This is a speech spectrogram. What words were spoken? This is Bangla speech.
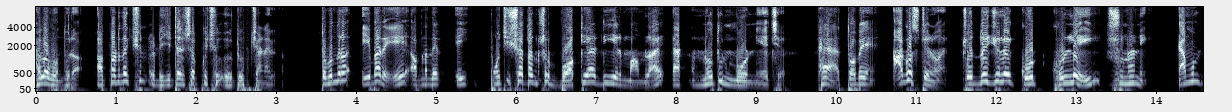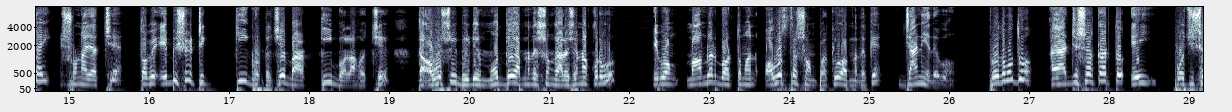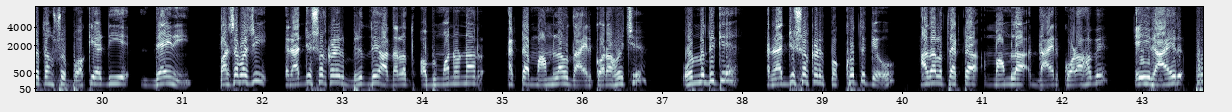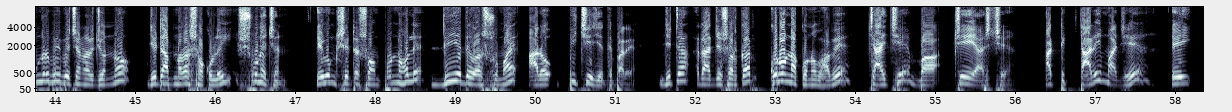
হ্যালো বন্ধুরা, আপনারা দেখছেন ডিজিটাল সব কিছু ইউটিউব চ্যানেল। তো বন্ধুরা, এবারে আপনাদের এই পঁচিশ শতাংশ বকেয়া ডি এর মামলায় এক নতুন মোড় নিয়েছে। হ্যাঁ তবে আগস্টে নয়, চোদ্দই জুলাই কোর্ট খুললেই শুনানি। এমনটাই শোনা যাচ্ছে, তবে এ বিষয়ে ঠিক কি ঘটেছে বা কি বলা হচ্ছে, তা অবশ্যই ভিডিওর মধ্যে আপনাদের সঙ্গে আলোচনা করব এবং মামলার বর্তমান অবস্থা সম্পর্কেও আপনাদেরকে জানিয়ে দেব। প্রথমত, রাজ্য সরকার তো এই পঁচিশ শতাংশ বকেয়া দিয়ে দেয়নি। পাশাপাশি রাজ্য সরকারের বিরুদ্ধে আদালত অবমাননার একটা মামলাও দায়ের করা হয়েছে। অন্যদিকে রাজ্য সরকারের পক্ষ থেকেও আদালতে একটা মামলা দায়ের করা হবে। এই রায়ের পুনর্বিবেচনার জন্য যেটা আপনারা সকলেই শুনেছেন এবং সেটা সম্পন্ন হলে দিয়ে দেওয়ার সময় আরও পিছিয়ে যেতে পারে, যেটা রাজ্য সরকার কোনো না কোনোভাবে চাইছে বা চেয়ে আসছে। আর ঠিক তারই মাঝে এই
